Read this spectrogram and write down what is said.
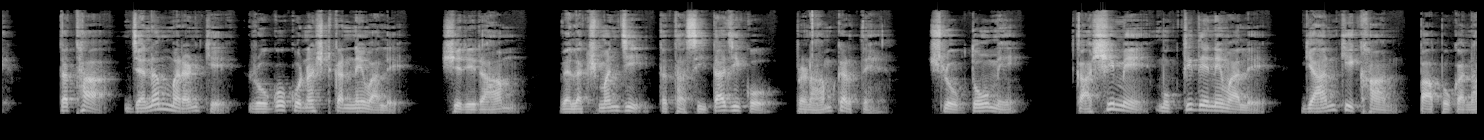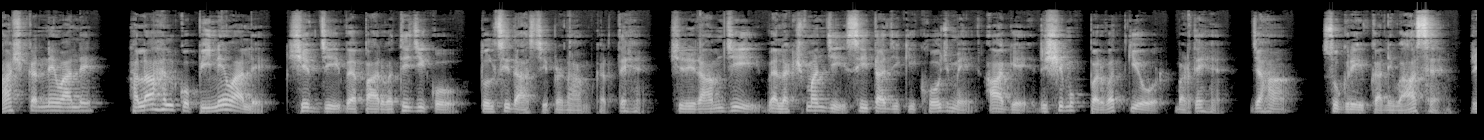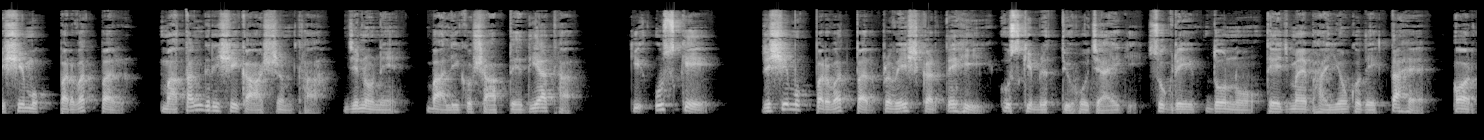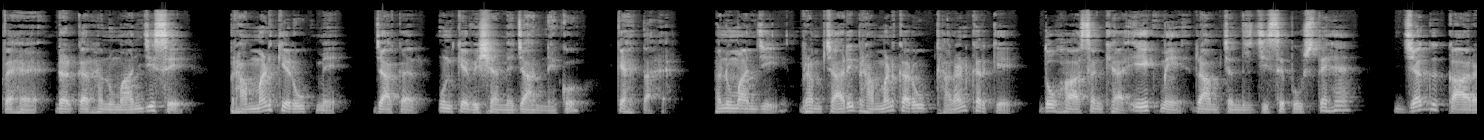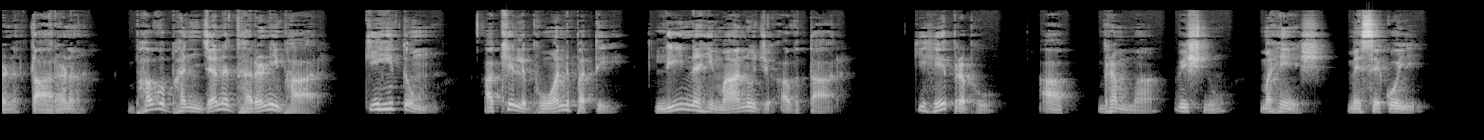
तथा जन्म मरण के रोगों को नष्ट करने वाले श्री राम व लक्ष्मण जी तथा सीता जी को प्रणाम करते हैं। श्लोक दो में, काशी में मुक्ति देने वाले, ज्ञान की खान पापों का नाश करने वाले, हलाहल को पीने वाले शिव जी व पार्वती जी को तुलसीदास जी प्रणाम करते हैं। श्री राम जी व लक्ष्मण जी सीता जी की खोज में आगे ऋषिमुख पर्वत की ओर बढ़ते हैं, जहाँ सुग्रीव का निवास है। ऋषिमुख पर्वत पर मातंग ऋषि का आश्रम था, जिन्होंने बाली को शाप दे दिया था कि उसके ऋषिमुख पर्वत पर प्रवेश करते ही उसकी मृत्यु हो जाएगी। सुग्रीव दोनों तेजमय भाइयों को देखता है और वह डरकर हनुमान जी से ब्राह्मण के रूप में जाकर उनके विषय में जानने को कहता है। हनुमान जी ब्रह्मचारी ब्राह्मण का रूप धारण करके दोहा संख्या एक में रामचंद्र जी से पूछते हैं, जग कारण तारण, भव भंजन धरणी भार की तुम, अखिल भुवनपति ली नहीं मानुज अवतार। कि हे प्रभु, आप ब्रह्मा, विष्णु, महेश में से कोई,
